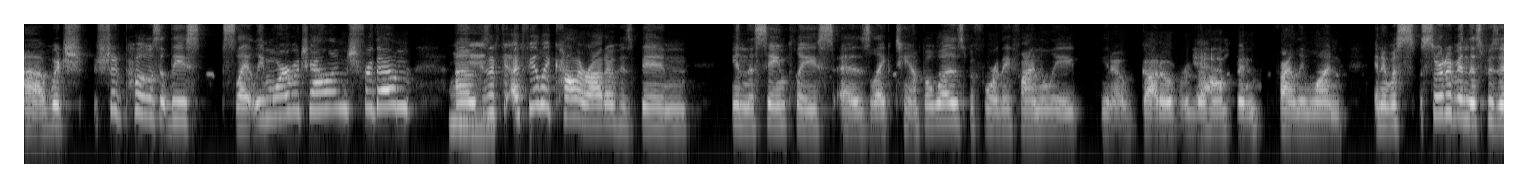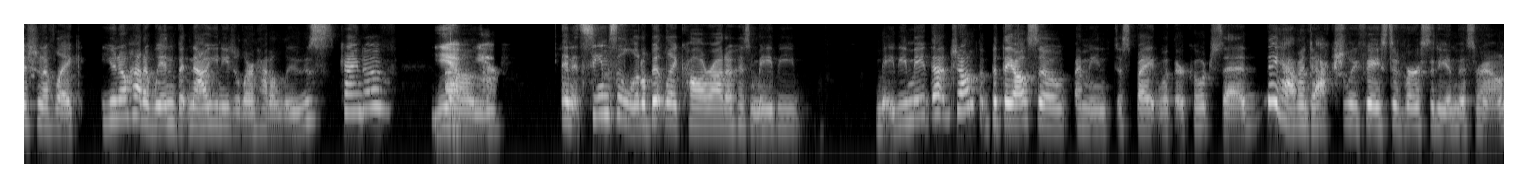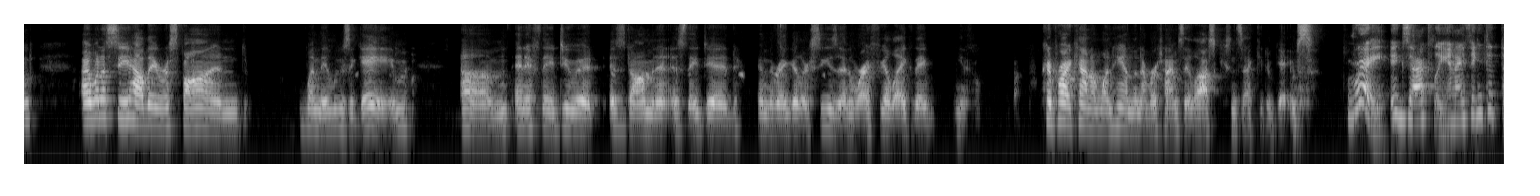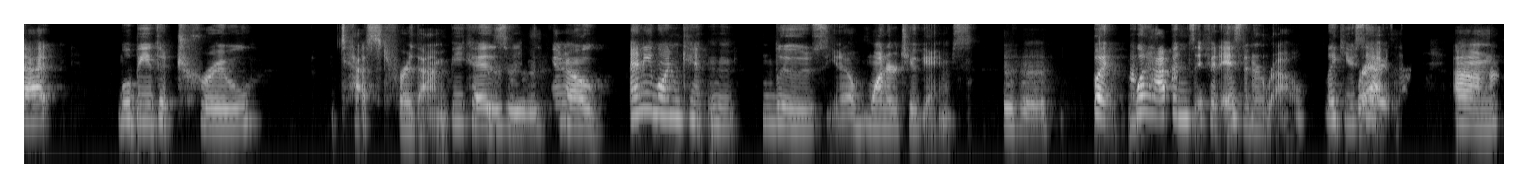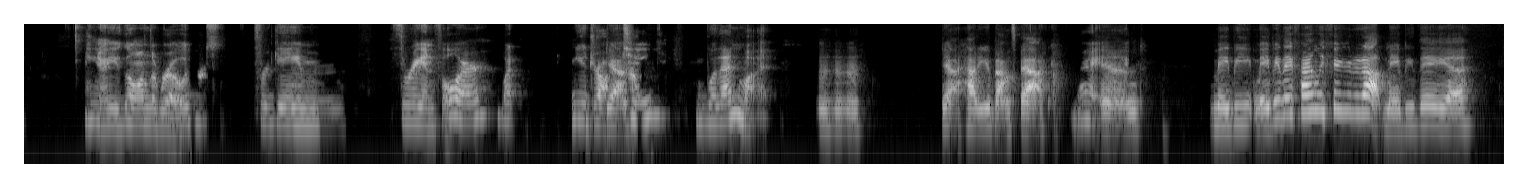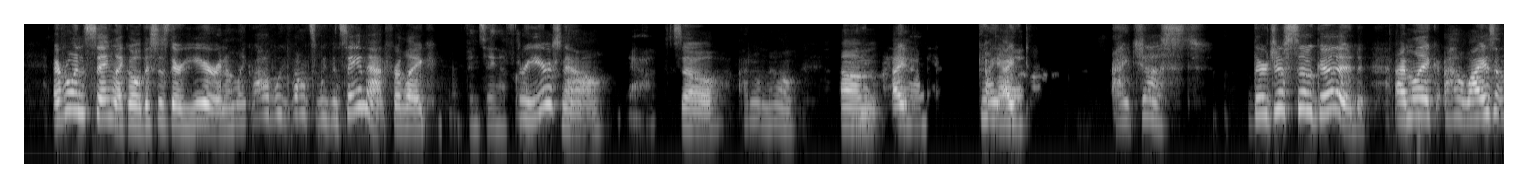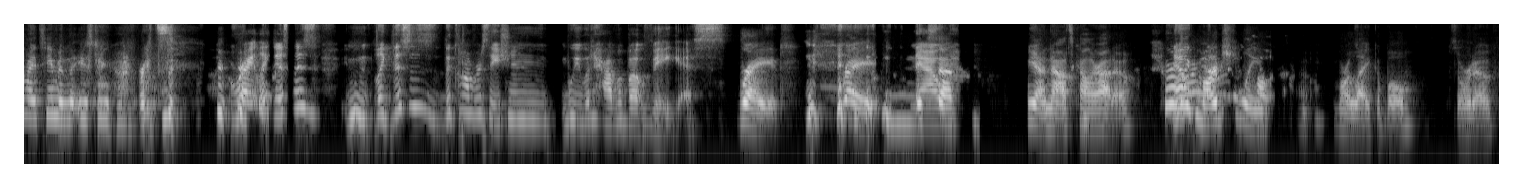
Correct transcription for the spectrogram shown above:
uh, which should pose at least slightly more of a challenge for them. Because mm-hmm. um, I, f- I feel like Colorado has been in the same place as like Tampa was before they finally, you know, got over the yeah. hump and finally won. And it was sort of in this position of like, you know how to win, but now you need to learn how to lose, kind of. Yeah. Um, yeah. And it seems a little bit like Colorado has maybe maybe made that jump, but they also, I mean, despite what their coach said, they haven't actually faced adversity in this round. I want to see how they respond when they lose a game. Um, and if they do it as dominant as they did in the regular season, where I feel like they, you know, can probably count on one hand the number of times they lost consecutive games. Right, exactly. And I think that that will be the true test for them because, mm-hmm. you know, anyone can lose, you know, one or two games. Mm-hmm. But what happens if it is in a row? Like you said, right. um, you know, you go on the road for game mm-hmm. three and four. What you drop yeah. two? Well, then what? Yeah, how do you bounce back? Right, and maybe maybe they finally figured it out. Maybe they. uh Everyone's saying like, "Oh, this is their year," and I'm like, "Oh, we've been, we've been saying that for like been saying that for three years now." Yeah. So I don't know. Um, I, I, I, I just, they're just so good. I'm like, oh, why isn't my team in the Eastern Conference? right. Like this is like this is the conversation we would have about Vegas. Right. Right. now, Except, yeah, now it's Colorado. Who are like marginally more likable, sort of.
